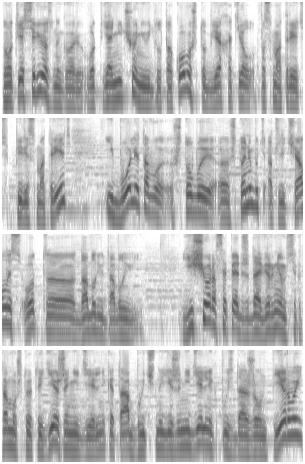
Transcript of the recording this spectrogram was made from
ну вот я серьезно говорю, вот я ничего не видел такого, чтобы я хотел посмотреть, пересмотреть, и более того, чтобы э, что-нибудь отличалось от э, WWE. Еще раз, опять же, да, вернемся к тому, что это еженедельник, это обычный еженедельник, пусть даже он первый,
